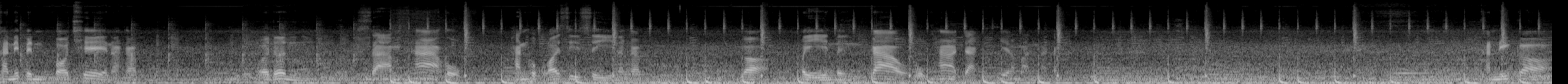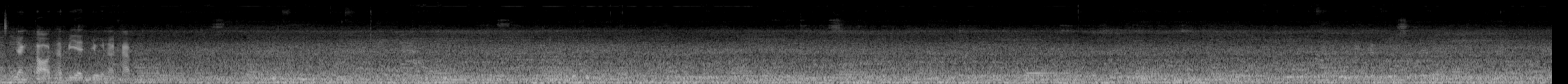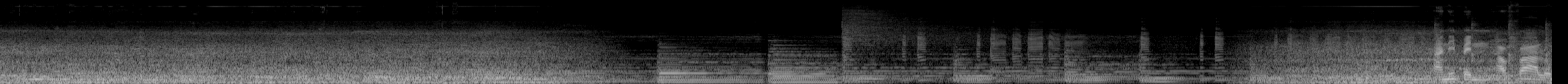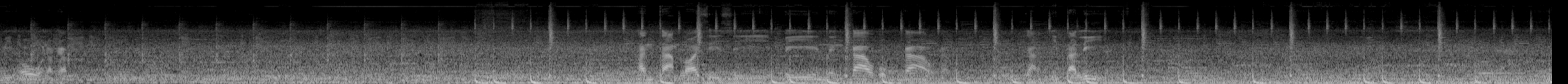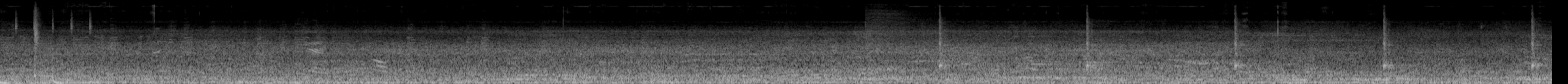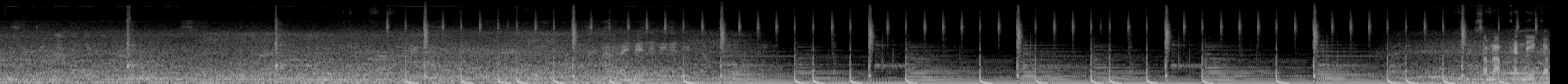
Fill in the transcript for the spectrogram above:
คันนี้เป็น Porsche นะครับออเดน356 1,600ซีซีนะครับ ก็ปี 1965 จากเยอรมัน นี้ก็ยังต่อทะเบียนอยู่นะครับ นนี้เป็นอัลฟาโรมิโอนะครับพันสามร้อยซีซี ปี 1969 ครับ จากอิตาลี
